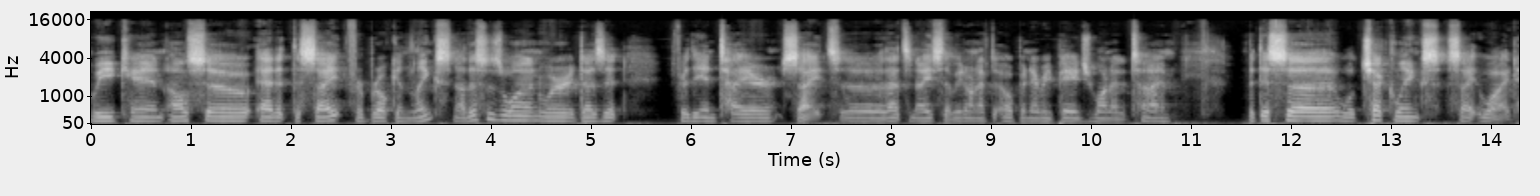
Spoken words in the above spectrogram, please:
We can also edit the site for broken links. Now this is one where it does it for the entire site. So that's nice that we don't have to open every page one at a time. But this uh, will check links site-wide.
